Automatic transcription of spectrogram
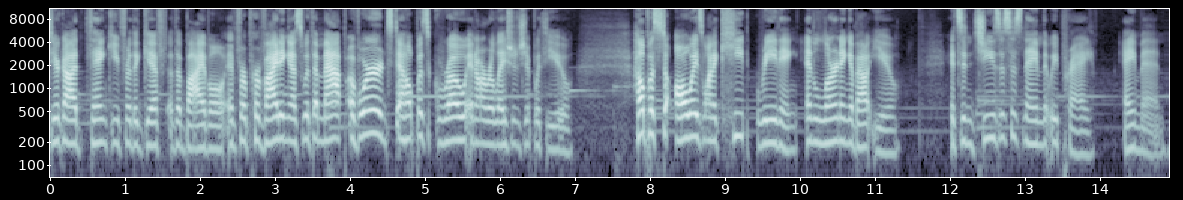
Dear God, thank you for the gift of the Bible and for providing us with a map of words to help us grow in our relationship with you. Help us to always want to keep reading and learning about you. It's in Jesus' name that we pray. Amen.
